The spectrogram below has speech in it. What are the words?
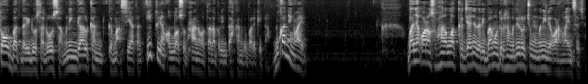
Tobat dari dosa-dosa, meninggalkan kemaksiatan. Itu yang Allah subhanahu wa ta'ala perintahkan kepada kita. Bukan yang lain. Banyak orang subhanallah kerjanya dari bangun terus sampai tidur cuma menilai orang lain saja.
